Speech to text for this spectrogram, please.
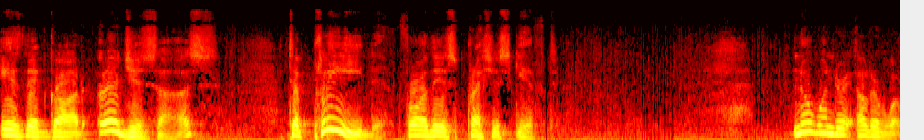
is that God urges us to plead for this precious gift. No wonder Elder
